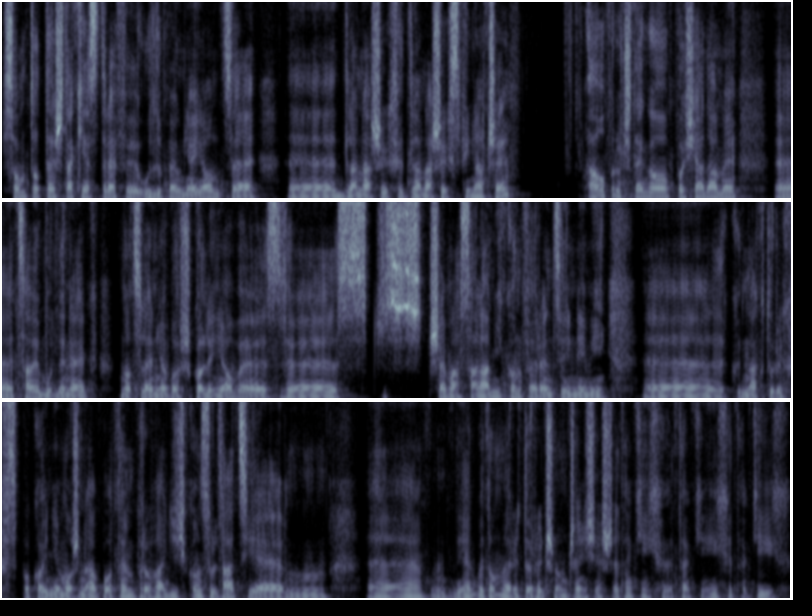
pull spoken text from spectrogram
są to też takie strefy uzupełniające e, dla naszych, dla naszych wspinaczy. A oprócz tego posiadamy e, cały budynek nocleniowo-szkoleniowy z, z, z, trzema salami konferencyjnymi, e, na których spokojnie można potem prowadzić konsultacje, e, jakby tą merytoryczną część jeszcze takich, takich, takich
